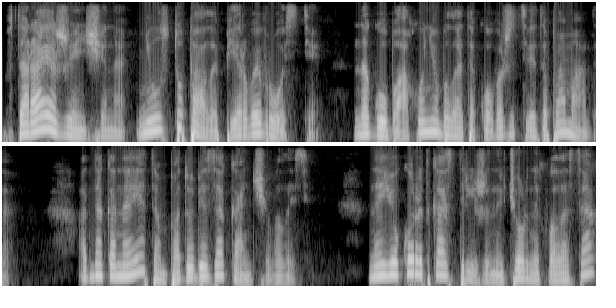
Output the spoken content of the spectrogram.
Вторая женщина не уступала первой в росте. На губах у нее была такого же цвета помада. Однако на этом подобие заканчивалось. На ее коротко остриженных черных волосах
